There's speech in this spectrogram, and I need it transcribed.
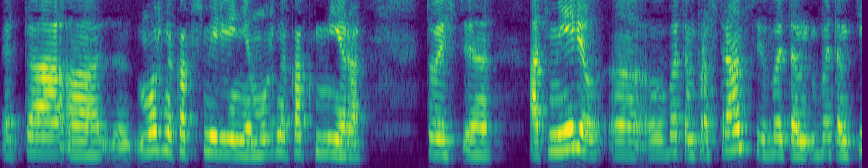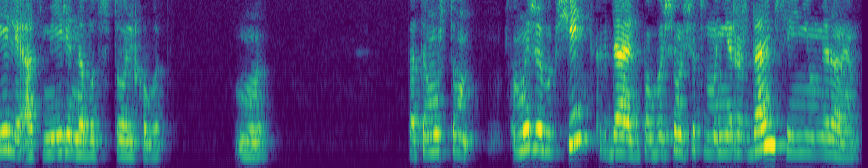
Это можно как смирение, можно как мера. То есть э, отмерил э, в этом пространстве, в этом, в этом теле отмерено вот столько вот. Потому что мы же вообще никогда, по большому счету, мы не рождаемся и не умираем.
